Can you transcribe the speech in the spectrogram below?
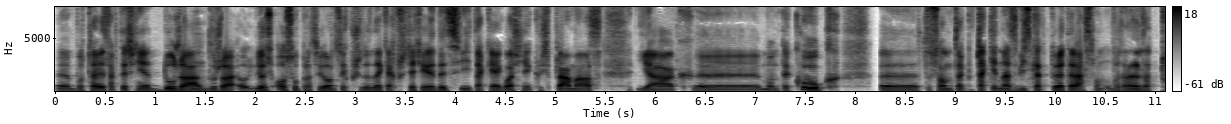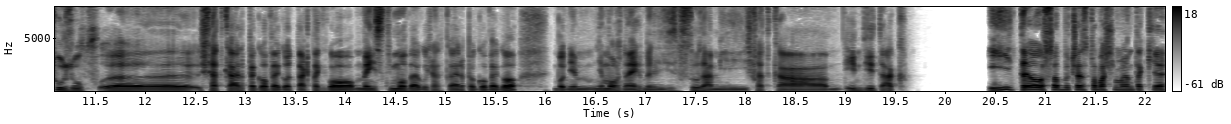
e, bo to jest faktycznie duża, hmm. duża ilość osób pracujących przy DDK przy trzeciej edycji, takie jak właśnie Chris Pramas, jak e, Monte Cook, e, to są tak, takie nazwiska, które teraz są uważane za tuzów e, świadka RPGowego, tak, takiego mainstreamowego świadka RPGowego, bo nie, nie można ich mylić z tuzami świadka indie, tak? I te osoby często właśnie mają takie,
